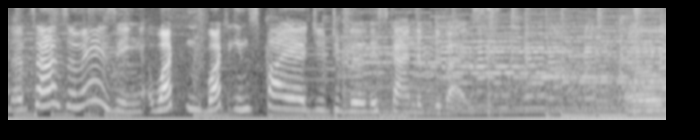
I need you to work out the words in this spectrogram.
That sounds amazing. What what inspired you to build this kind of device? Um,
